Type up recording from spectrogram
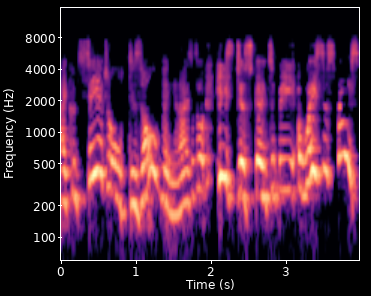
I could see it all dissolving, and I thought he's just going to be a waste of space.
